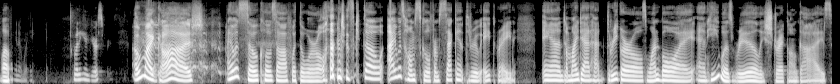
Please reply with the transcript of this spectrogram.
love in a way. I want to hear yours first. Oh my gosh. I was so closed off with the world. I'm just kidding. so I was homeschooled from second through eighth grade. And my dad had three girls, one boy, and he was really strict on guys.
